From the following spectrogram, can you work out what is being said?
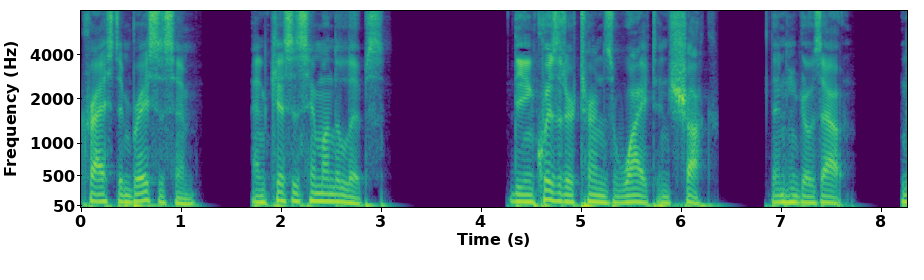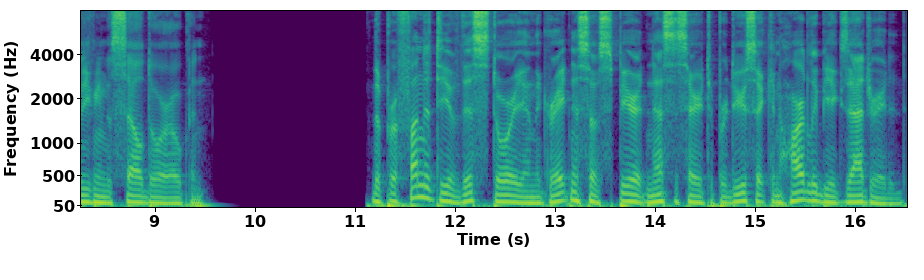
Christ embraces him and kisses him on the lips. The Inquisitor turns white in shock. Then he goes out, leaving the cell door open. The profundity of this story and the greatness of spirit necessary to produce it can hardly be exaggerated.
